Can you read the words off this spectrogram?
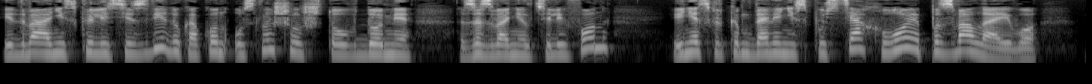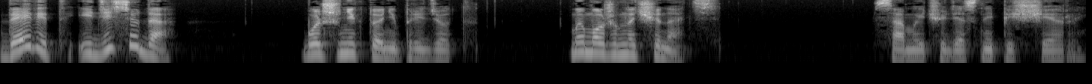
Едва они скрылись из виду, как он услышал, что в доме зазвонил телефон, и несколько мгновений спустя Хлоя позвала его «Дэвид, иди сюда». Больше никто не придет. Мы можем начинать. самые чудесные пещеры.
